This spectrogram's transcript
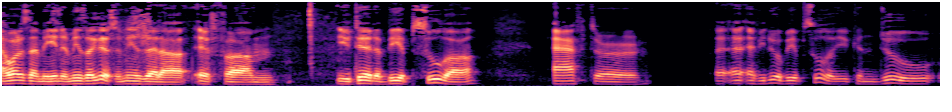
Now what does that mean? It means like this. It means that uh, if um, you did a bia psula after, if you do a bia psula, you can do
